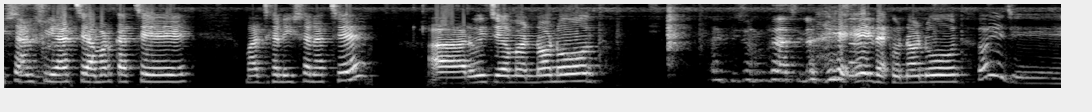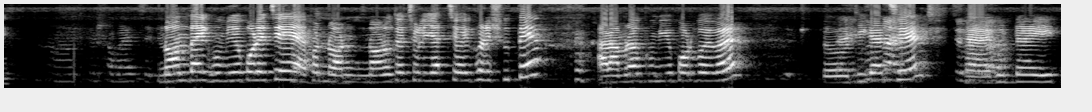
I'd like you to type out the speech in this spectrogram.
ঈশান শুয়ে আছে আমার কাছে মাঝখানে ঈশান আছে। আর ওই যে আমার ননদ। এই দেখো ননদ ওই যে। নন্দাই ঘুমিয়ে পড়েছে এখন নন- ননদা চলে যাচ্ছে ওই ঘরে শুতে আর আমরাও ঘুমিয়ে পড়ব এবার। তো ঠিক আছে? হ্যাঁ গুড নাইট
